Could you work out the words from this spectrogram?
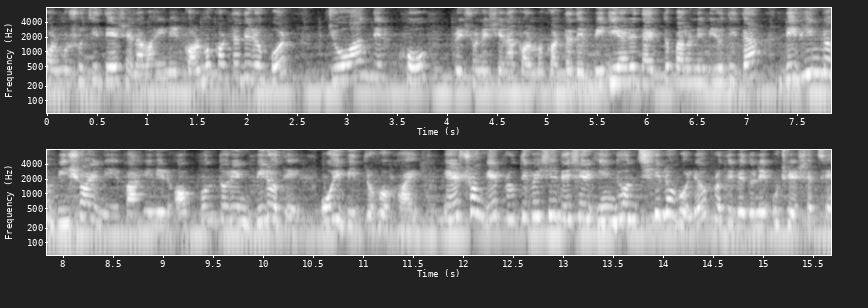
কর্মসূচিতে সেনাবাহিনীর কর্মকর্তাদের ওপর জওয়ানদের ক্ষোভ, প্রেষণে সেনা কর্মকর্তাদের বিডিআর এর দায়িত্ব পালনে বিরোধিতা, বিভিন্ন বিষয় নিয়ে বাহিনীর অভ্যন্তরীণ বিরোধে ওই বিদ্রোহ হয়। এর সঙ্গে প্রতিবেশী দেশের ইন্ধন ছিল বলেও প্রতিবেদনে উঠে এসেছে।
